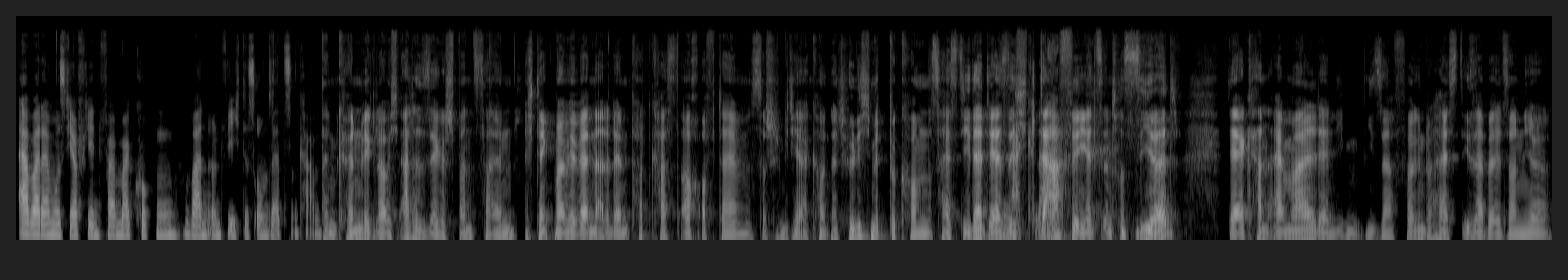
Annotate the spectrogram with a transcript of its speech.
Aber da muss ich auf jeden Fall mal gucken, wann und wie ich das umsetzen kann. Dann können wir, glaube ich, alle sehr gespannt sein. Ich denke mal, wir werden alle deinen Podcast auch auf deinem Social Media Account natürlich mitbekommen. Das heißt, jeder, der sich klar. dafür jetzt interessiert, der kann einmal der lieben Isa folgen. Du heißt Isabel Sonje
